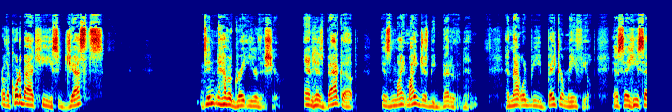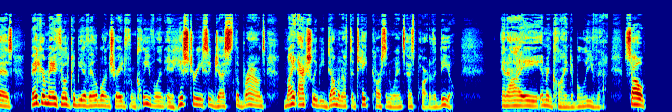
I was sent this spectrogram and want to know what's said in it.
or the quarterback he suggests, didn't have a great year this year. And his backup is might might just be better than him. And that would be Baker Mayfield. And say he says Baker Mayfield could be available in trade from Cleveland, and history suggests the Browns might actually be dumb enough to take Carson Wentz as part of the deal. And I am inclined to believe that. So,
